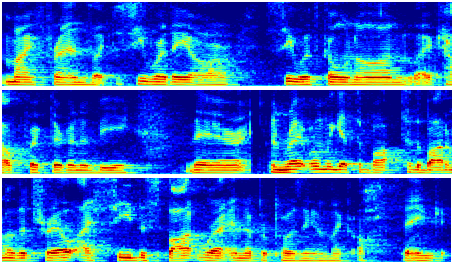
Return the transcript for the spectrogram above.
my friends like to see where they are, see what's going on, like how quick they're gonna be there. And right when we get to, bo- to the bottom of the trail, I see the spot where I end up proposing. I'm like, oh, thank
